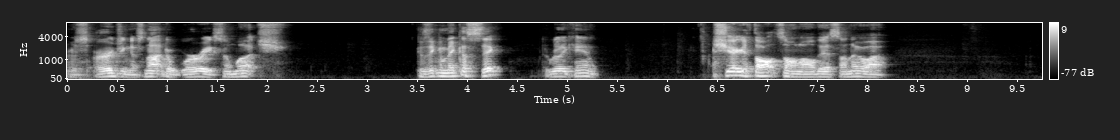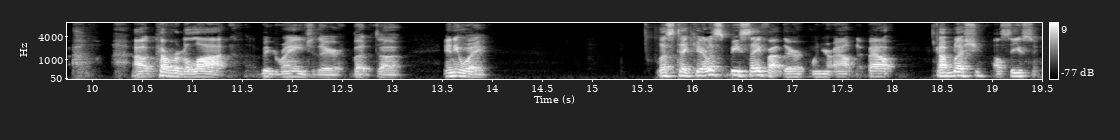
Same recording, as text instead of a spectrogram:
or is urging us not to worry so much because it can make us sick. It really can. Share your thoughts on all this. I know I I covered a lot, a big range there. But uh, anyway, let's take care. Let's be safe out there when you're out and about. God bless you. I'll see you soon.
